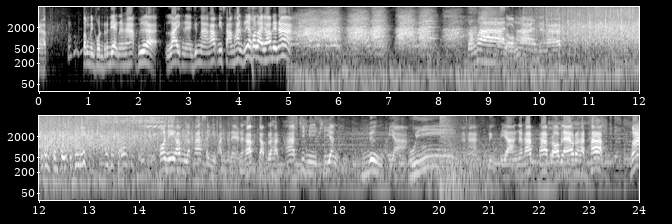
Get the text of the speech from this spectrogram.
ครับ ต้องเป็นคนเรียกนะฮะ เพื่อไล่คะแนนขึ้นมาครับ มี 3,000 เรียกเท่าไหร่ครับเลน่าสองพัน2,000 นะครับ ข้อนี้ครับมูลค่า 4,000 คะแนนนะครับ กับรหัสภาพที่มีเพียง 1 พยางค์อุ้ยนะฮะหนึ่งพยางค์นะครับ ถ้าพร้อมแล้วรหัสภาพมา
